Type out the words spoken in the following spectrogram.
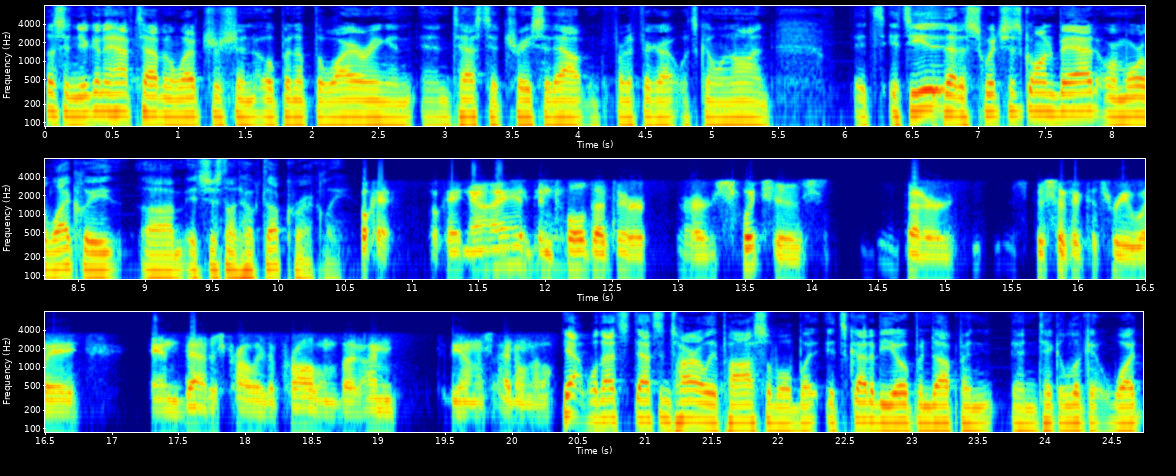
Listen, you're going to have to have an electrician open up the wiring and, and test it, trace it out, and try to figure out what's going on. It's it's either that a switch has gone bad, or more likely, um, it's just not hooked up correctly. Okay. Okay. Now I had been told that there are switches that are specific to three way, and that is probably the problem. But I'm, to be honest, I don't know. Yeah, well, that's that's entirely possible, but it's got to be opened up and and take a look at what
